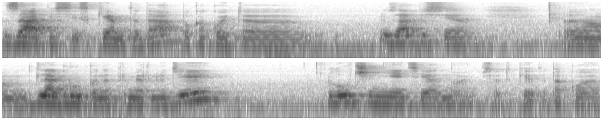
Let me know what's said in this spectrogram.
записи с кем-то, да, по какой-то записи, Эм, для группы, например, людей лучше не идти одной. Все-таки это такое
